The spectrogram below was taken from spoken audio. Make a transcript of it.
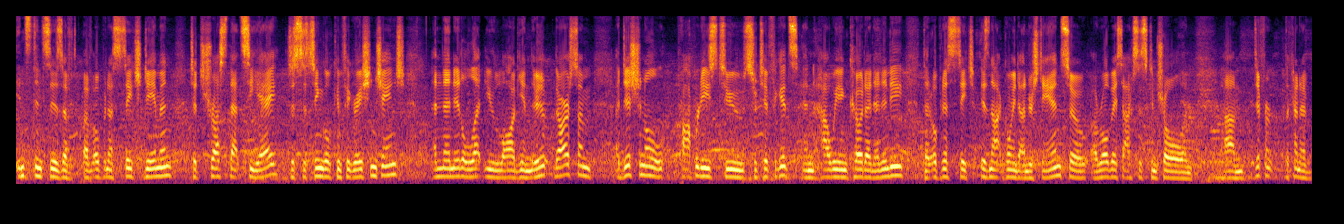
instances of, of OpenSSH daemon to trust that CA, just a single configuration change, and then it'll let you log in. There, there are some additional properties to certificates and how we encode identity that OpenSSH is not going to understand. So a role-based access control and um, different kind of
